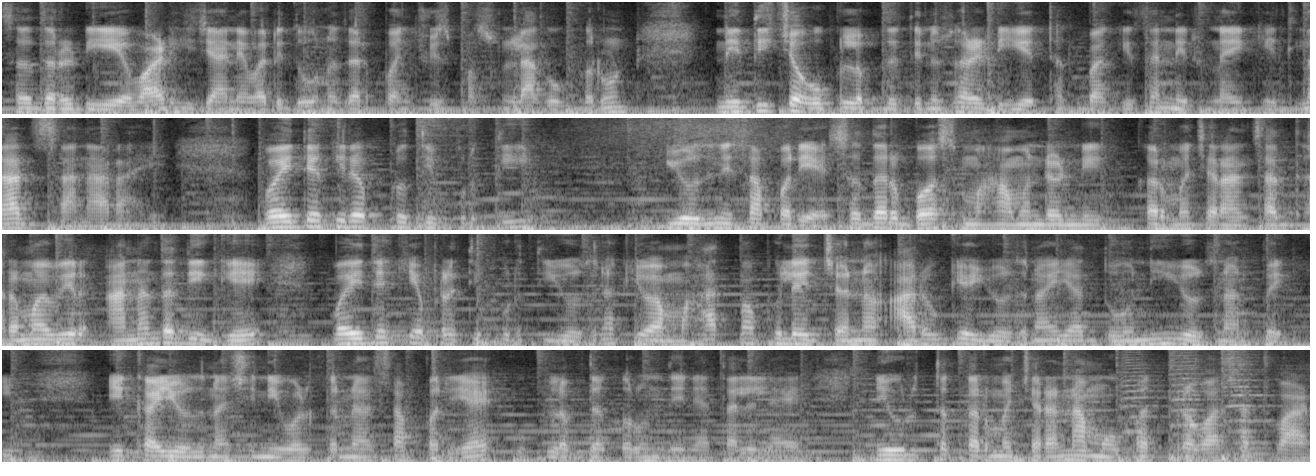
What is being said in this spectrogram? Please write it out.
सदर डी ए वाढ ही जानेवारी दोन हजार पंचवीसपासून लागू करून निधीच्या उपलब्धतेनुसार डी ए थकबाकीचा निर्णय घेतला जाणार आहे. वैद्यकीय प्रतिपूर्ती योजनेचा पर्याय. सदर बस महामंडळ नि- कर्मचाऱ्यांचा धर्मवीर आनंद दिघे वैद्यकीय प्रतिपूर्ती योजना किंवा महात्मा फुले जन आरोग्य योजना या दोन्ही योजनांपैकी एका योजनाची निवड करण्याचा पर्याय उपलब्ध करून देण्यात आलेला आहे. निवृत्त कर्मचाऱ्यांना मोफत प्रवासात वाढ.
